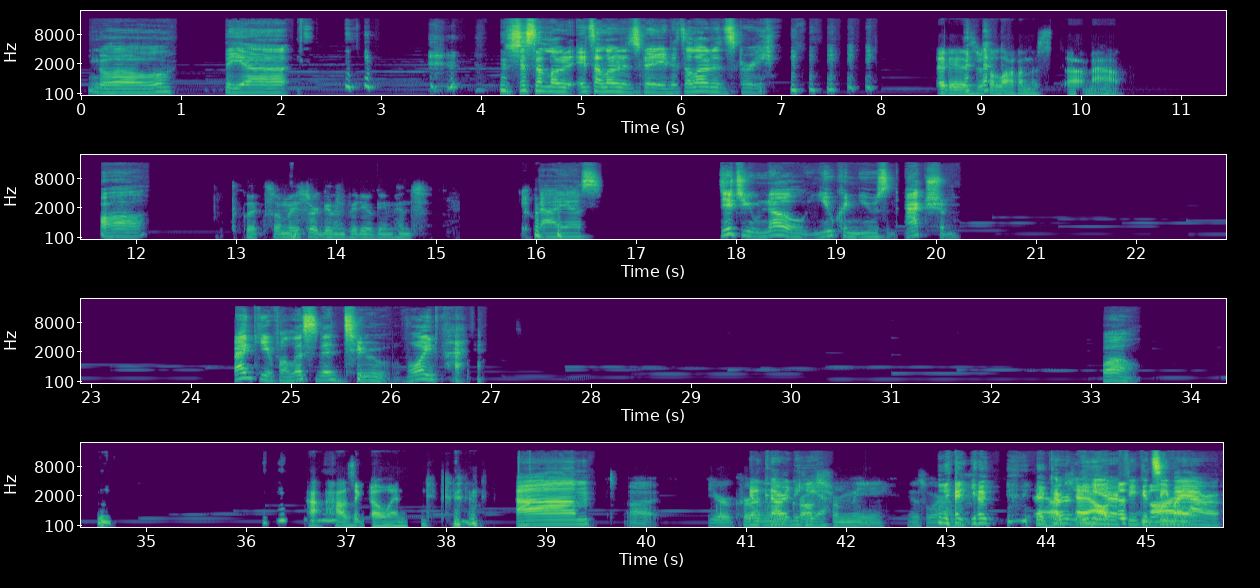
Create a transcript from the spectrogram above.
Whoa. The uh It's just a load it's a loaded screen. It's a loaded screen. It is just a lot on this uh, map. Aw, Quick, somebody start giving video game hints. ah, yes. Did you know you can use an action? Thank you for listening to Void Pack. Whoa. How, how's it going? Um, Uh, you're currently, you're currently across here. from me, is where you're, I'm. you're, Yeah, currently okay, I'll here if just you can see my arrow.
